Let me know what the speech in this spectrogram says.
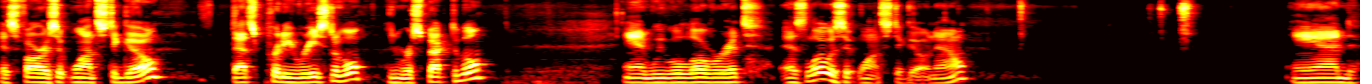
as far as it wants to go. That's pretty reasonable and respectable. And we will lower it as low as it wants to go now. And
